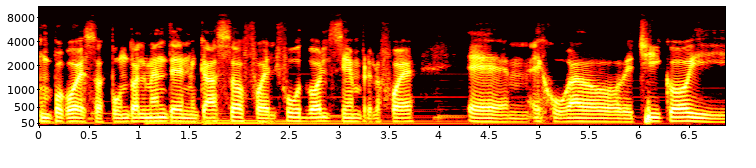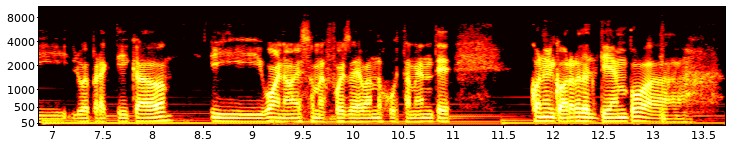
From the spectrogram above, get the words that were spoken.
un poco eso. Puntualmente en mi caso fue el fútbol, siempre lo fue. Em, he jugado de chico y lo he practicado. Y bueno, eso me fue llevando justamente con el correr del tiempo a,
